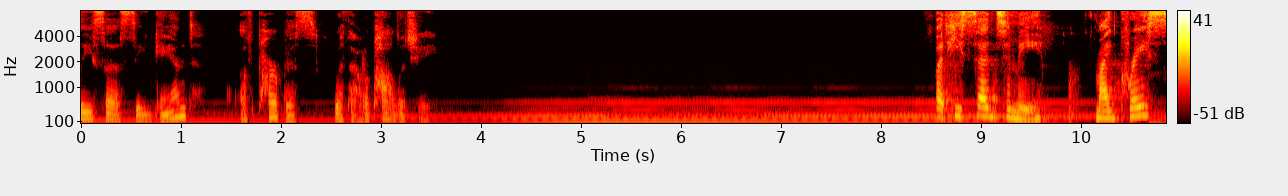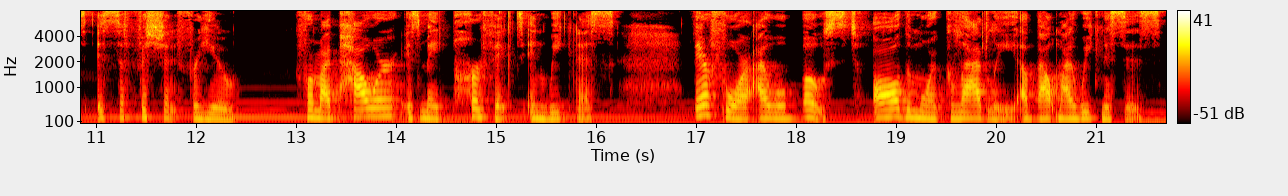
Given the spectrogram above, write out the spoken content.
Lisa C. Gant of Purpose Without Apology. But he said to me, My grace is sufficient for you, for my power is made perfect in weakness. Therefore, I will boast all the more gladly about my weaknesses,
